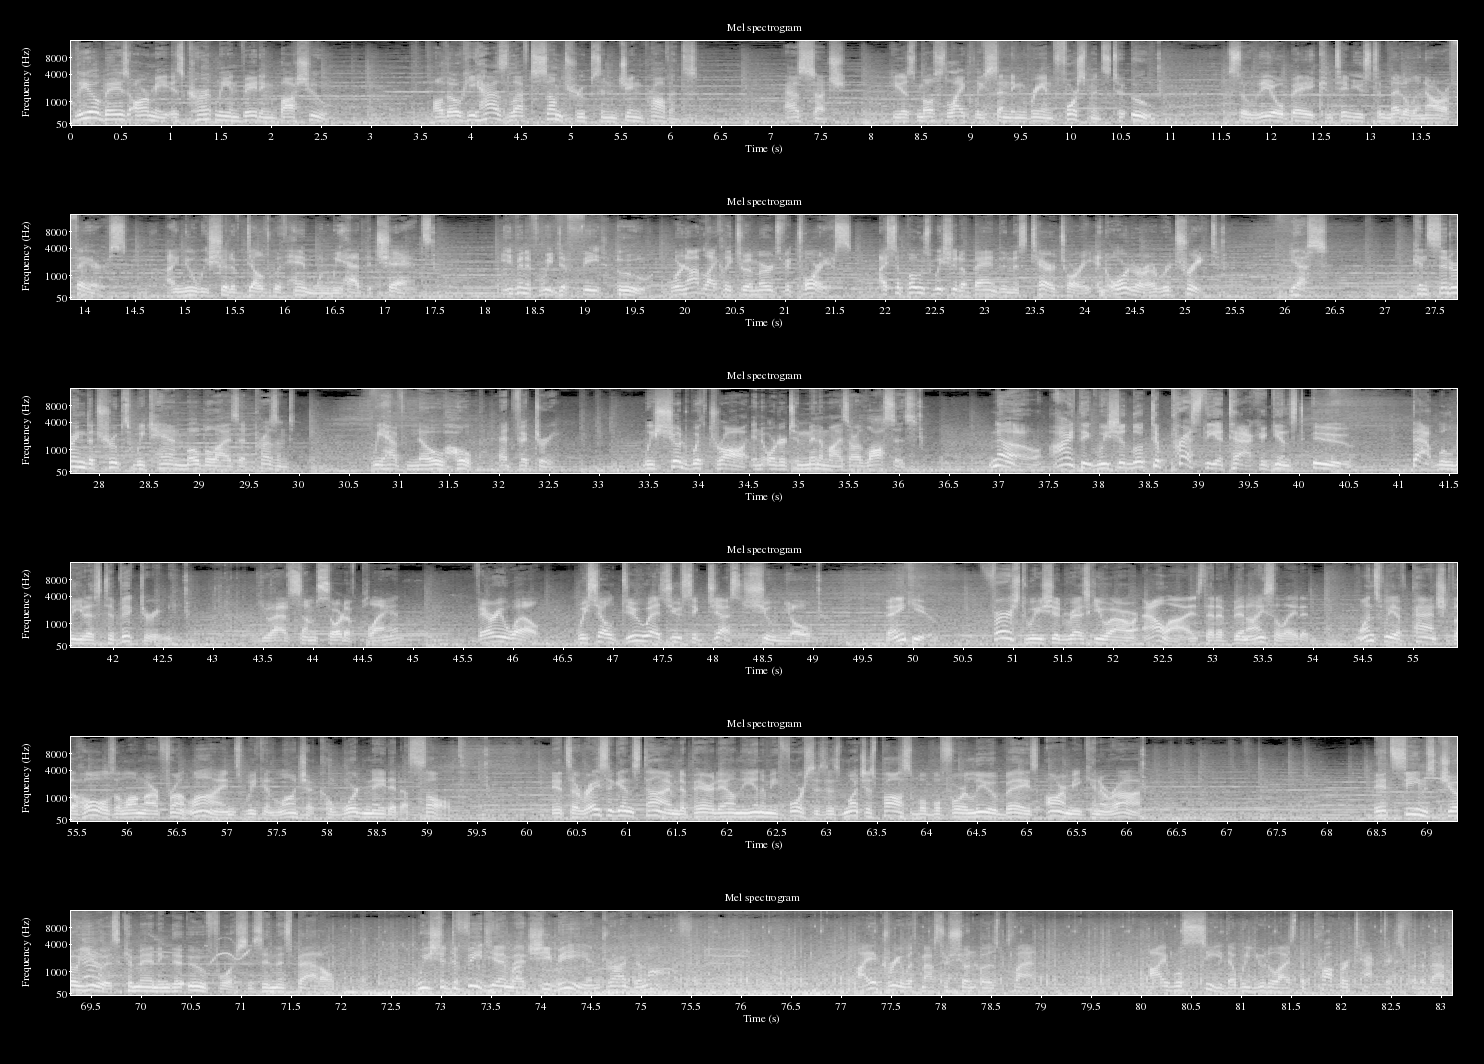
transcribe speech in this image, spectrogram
Liu Bei's army is currently invading Bashu, although he has left some troops in Jing province. As such, he is most likely sending reinforcements to Wu. So Liu Bei continues to meddle in our affairs. I knew we should have dealt with him when we had the chance. Even if we defeat Wu, we're not likely to emerge victorious. I suppose we should abandon this territory and order a retreat. Yes. Considering the troops we can mobilize at present, we have no hope at victory. We should withdraw in order to minimize our losses. No, I think we should look to press the attack against Wu. That will lead us to victory. You have some sort of plan? Very well. We shall do as you suggest, Shunyo. Thank you. First, we should rescue our allies that have been isolated. Once we have patched the holes along our front lines, we can launch a coordinated assault. It's a race against time to pare down the enemy forces as much as possible before Liu Bei's army can arrive. It seems Zhou Yu is commanding the Wu forces in this battle. We should defeat him at Shibi and drive them off. I agree with Master Xun Yu's plan. I will see that we utilize the proper tactics for the battle.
